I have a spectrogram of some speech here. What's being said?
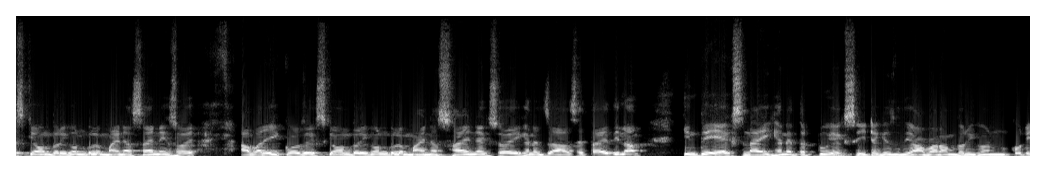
x কে অন্তরীকরণ করলে মাইনাস সাইন এক্স হয়। আবার এই x কে অন্তরীকরণ করলে মাইনাস সাইন এক্স হয়। এখানে যা আছে তাই দিলাম। কিন্তু এক্স না এখানে তো টু এক্স এইটাকে যদি আবার অন্তরীকরণ করি,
